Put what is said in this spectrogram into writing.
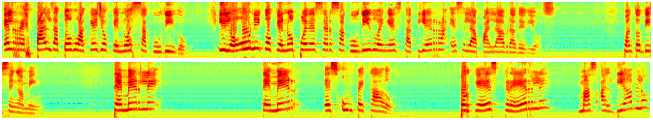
Él respalda todo aquello que no es sacudido. Y lo único que no puede ser sacudido en esta tierra es la palabra de Dios. ¿Cuántos dicen amén? Temerle, temer es un pecado, porque es creerle más al diablo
